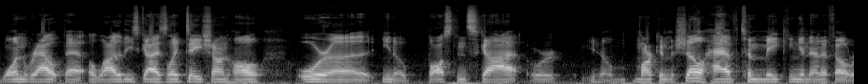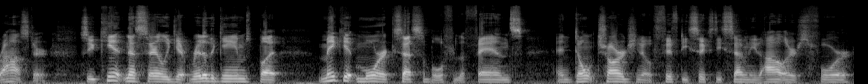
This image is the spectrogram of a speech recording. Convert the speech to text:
one route that a lot of these guys like Daeshon Hall or uh, you know Boston Scott or you know Marken Michel have to making an NFL roster. So you can't necessarily get rid of the games, but make it more accessible for the fans and don't charge you know 50 60 70 dollars for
